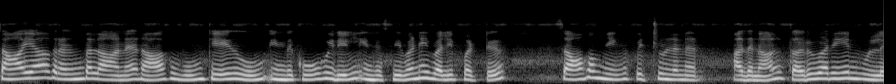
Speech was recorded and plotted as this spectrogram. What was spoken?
சாயா கிரகங்களான ராகுவும் கேதுவும் இந்த கோவிலில் இந்த சிவனை வழிபட்டு சாபம் நீங்க பெற்றுள்ளனர். அதனால் கருவறையில் உள்ள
